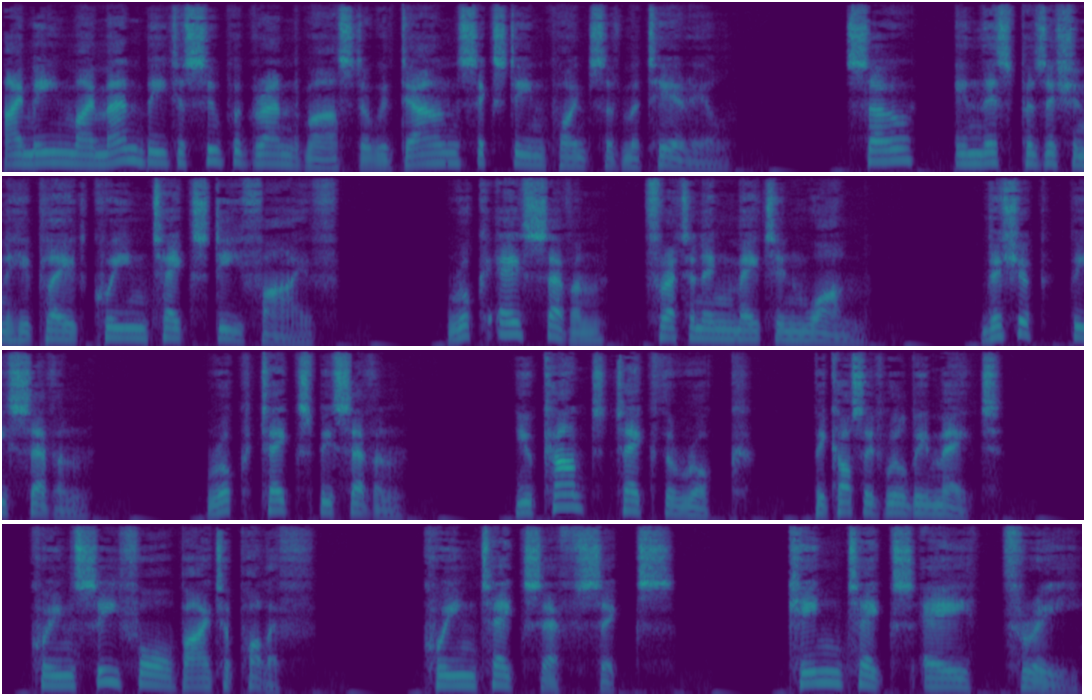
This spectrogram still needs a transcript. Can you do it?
I mean my man beat a super grandmaster with down 16 points of material. So, in this position he played queen takes d5. Rook a7, threatening mate in 1. Bishop b7. Rook takes b7. You can't take the rook, because it will be mate. Queen c4 by Topalov. Queen takes f6. King takes a3.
